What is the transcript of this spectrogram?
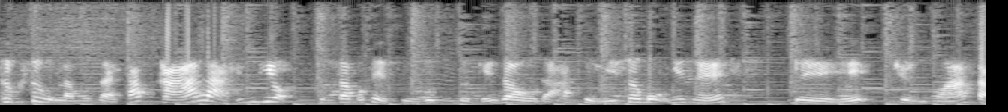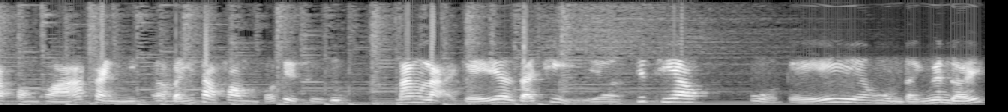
thực sự là một giải pháp khá là hữu hiệu. Chúng ta có thể sử dụng được cái dầu đã xử lý sơ bộ như thế để chuyển hóa xà phòng hóa thành những bánh xà phòng có thể sử dụng, mang lại cái giá trị à, tiếp theo của cái nguồn tài nguyên đấy.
